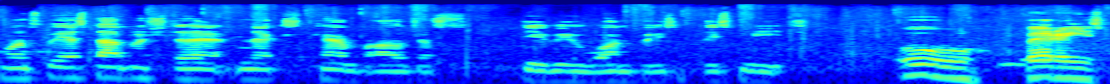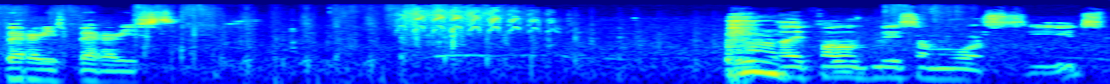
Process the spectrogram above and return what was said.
Once we establish the next camp, I'll just give you one piece of this meat. Ooh, berries, berries, berries. I found me some more seeds.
